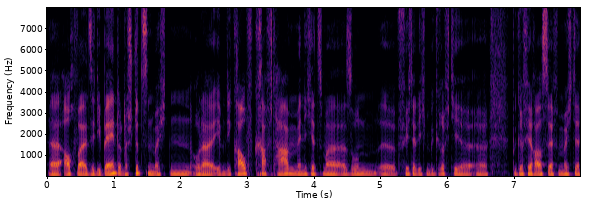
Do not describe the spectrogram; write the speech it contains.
äh, auch weil sie die Band unterstützen möchten oder eben die Kaufkraft haben, wenn ich jetzt mal so einen äh, fürchterlichen Begriff hier, äh, Begriff hier rauswerfen möchte,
